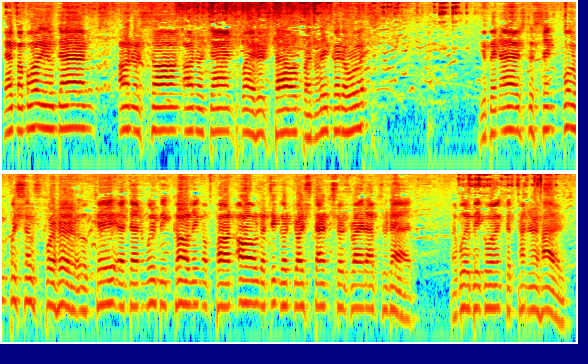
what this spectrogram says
that memorial dance, on honor song, on honor dance by herself at Lake of the Woods. You've been asked to sing four push-ups for her, okay? And then we'll be calling upon all the Jingle Dress dancers right after that. And we'll be going to Thunder Heart.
